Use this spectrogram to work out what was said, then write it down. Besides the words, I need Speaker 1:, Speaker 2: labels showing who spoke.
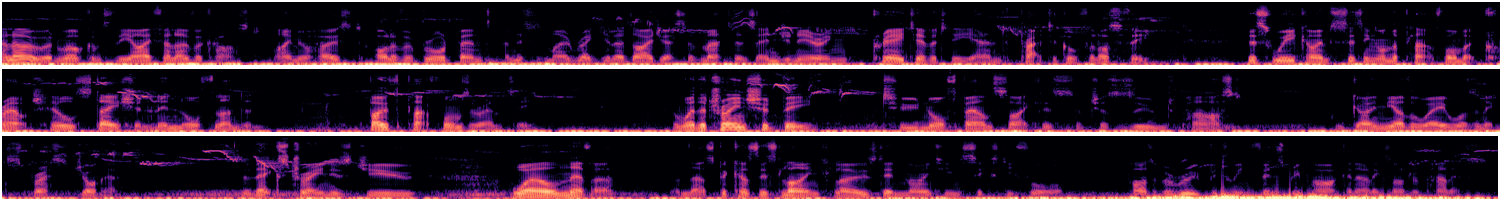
Speaker 1: Hello and welcome to the Eiffel Overcast. I'm your host, Oliver Broadbent, and this is my regular digest of matters engineering, creativity, and practical philosophy. This week I'm sitting on the platform at Crouch Hill Station in North London. Both platforms are empty. And where the train should be, two northbound cyclists have just zoomed past. Going the other way was an express jogger. The next train is due, well, never, and that's because this line closed in 1964, part of a route between Finsbury Park and Alexandra Palace.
